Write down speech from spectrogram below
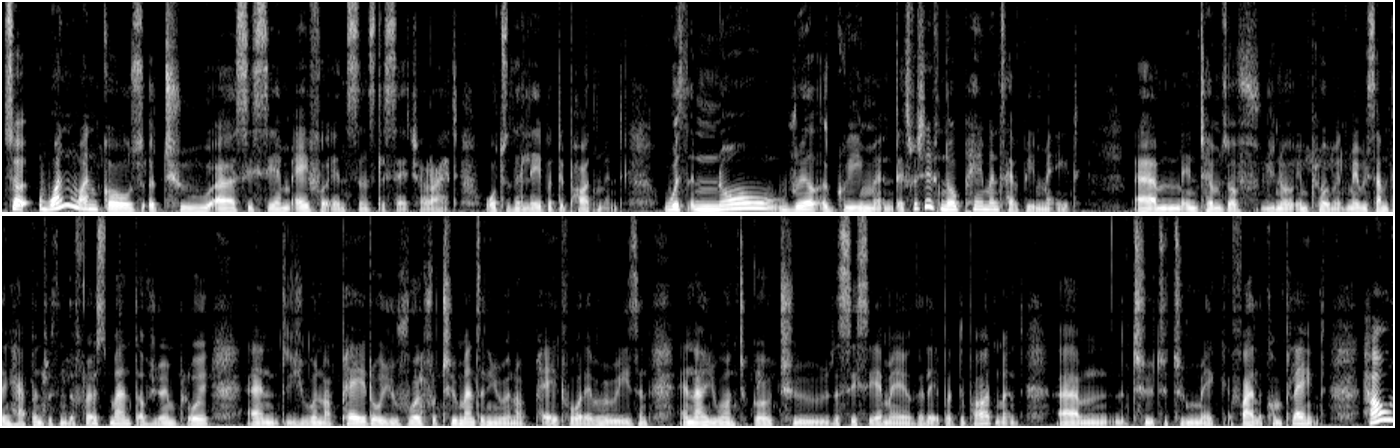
so one one goes uh, to uh, CCMA, for instance, Lesetja, right, or to the Labour Department, with no real agreement, especially if no payments have been made um, in terms of you know employment. Maybe something happens within the first month of your employ, and you were not paid, or you've worked for two months and you were not paid for whatever reason, and now you want to go to the CCMA or the Labour Department um, to, to to make file a complaint. How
